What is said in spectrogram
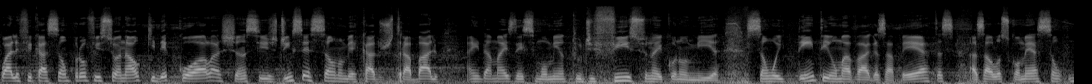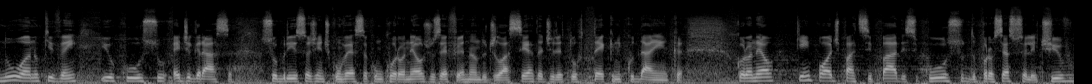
Qualificação profissional que decola as chances de inserção no mercado de trabalho, ainda mais nesse momento difícil na economia. São 81 vagas abertas, as aulas começam no ano que vem e o curso é de graça. Sobre isso a gente conversa com o Coronel José Fernando de Lacerda, diretor técnico da ENCA. Coronel, quem pode participar desse curso, do processo seletivo?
